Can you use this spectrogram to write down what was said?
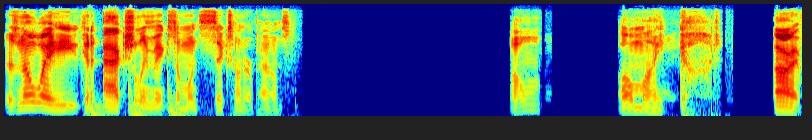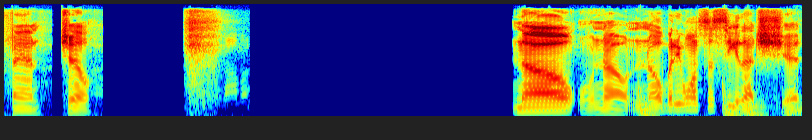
There's no way he could actually make someone 600 pounds. Oh, oh my god. Alright, fan. Chill. No, no, nobody wants to see that shit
